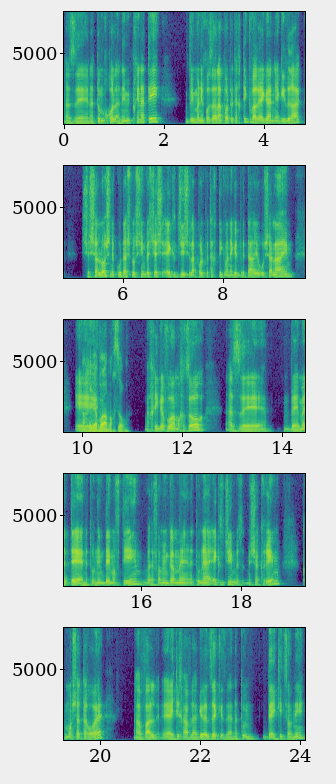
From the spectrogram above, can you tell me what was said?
אז אה, נתון חולני מבחינתי, ואם אני חוזר להפועל פתח תקווה רגע, אני אגיד רק ש-3.36 XG של הפועל פתח תקווה נגד בית"ר ירושלים, הכי אה, גבוה המחזור. הכי גבוה המחזור, אז אה, באמת נתונים די מפתיעים, ולפעמים גם נתוני ה-XG משקרים, כמו שאתה רואה, אבל אה, הייתי חייב להגיד את זה, כי זה היה נתון די קיצוני.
